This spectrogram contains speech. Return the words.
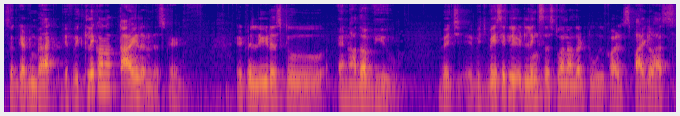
So getting back, if we click on a tile in this grid, it will lead us to another view, which, which basically it links us to another tool called Spyglass,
